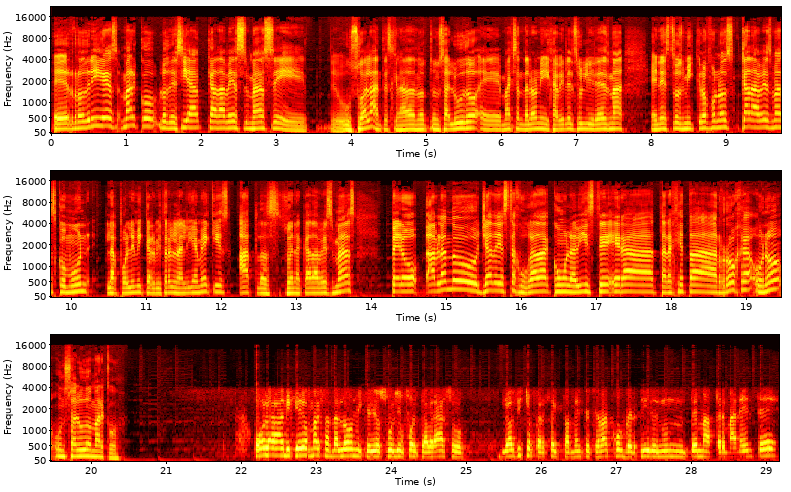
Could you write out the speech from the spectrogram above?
eh, Rodríguez. Marco, lo decía, cada vez más eh, usual, antes que nada, un saludo, eh, Max Andalón y Javier El Zuli Ledesma en estos micrófonos. Cada vez más común la polémica arbitral en la Liga MX, Atlas suena cada vez más. Pero hablando ya de esta jugada, ¿cómo la viste? ¿Era tarjeta roja o no? Un saludo, Marco. Hola, mi querido Max Andalón, mi querido Zuli, un fuerte abrazo. Lo has dicho perfectamente, se va a convertir en un tema permanente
